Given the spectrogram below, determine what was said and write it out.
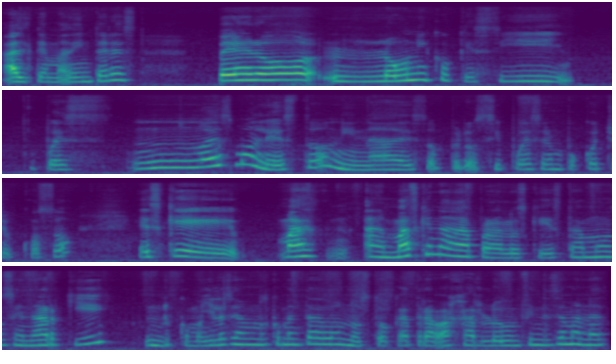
al tema de interés. Pero lo único que sí, pues no es molesto ni nada de eso, pero sí puede ser un poco chocoso. Es que más, ah, más que nada para los que estamos en Arki, como ya les habíamos comentado, nos toca trabajar luego en fin de semana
